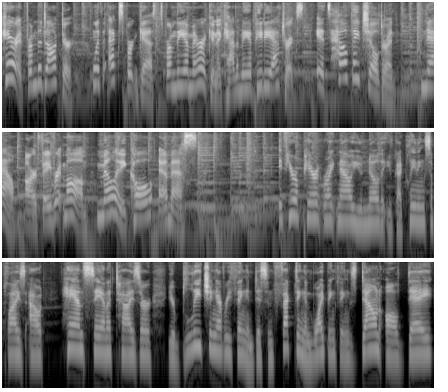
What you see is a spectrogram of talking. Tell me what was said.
Hear it from the doctor with expert guests from the American Academy of Pediatrics. It's Healthy Children. Now, our favorite mom, Melanie Cole, MS. If you're a parent right now, you know that you've got cleaning supplies out, hand sanitizer, you're bleaching everything and disinfecting and wiping things down all day.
